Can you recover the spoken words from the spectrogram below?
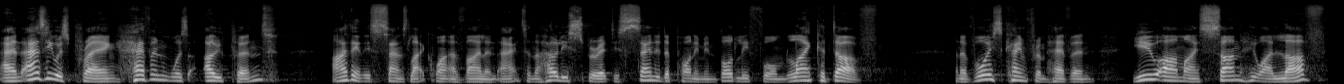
And as he was praying, heaven was opened. I think this sounds like quite a violent act. And the Holy Spirit descended upon him in bodily form like a dove. And a voice came from heaven You are my son who I love.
